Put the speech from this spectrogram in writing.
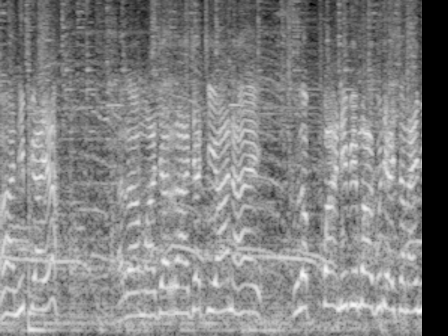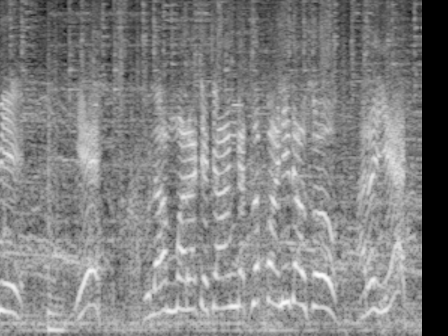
पाणी प्याया? अरे माझ्या राजाची आण आहे. तुला पाणी बी मागू द्यायचं नाही मी. ये. तुला मराठ्याच्या अंगातलं पाणी धावतो. अरे ये!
